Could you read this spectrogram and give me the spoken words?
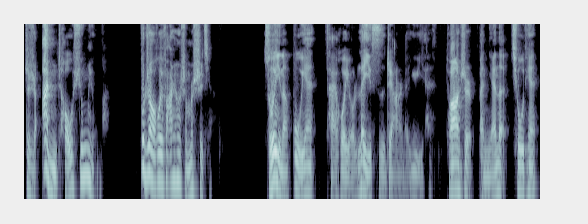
这是暗潮汹涌啊，不知道会发生什么事情。所以呢，不焉才会有类似这样的预言。同样是本年的秋天，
